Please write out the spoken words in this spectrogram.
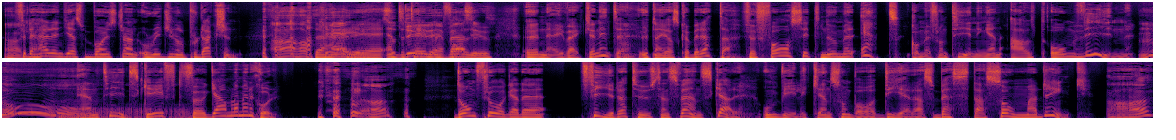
Ah, För det här är en Jesper Borgenstrand original production. Ah, Det här är Så är entertainment facit. value. Eh, nej, verkligen inte. Utan jag ska berätta. För facit nummer ett kommer från tidningen Allt om vin. Oh. En tidskrift för gamla människor. ja. De frågade 4 000 svenskar om vilken som var deras bästa sommardrink. Ja.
